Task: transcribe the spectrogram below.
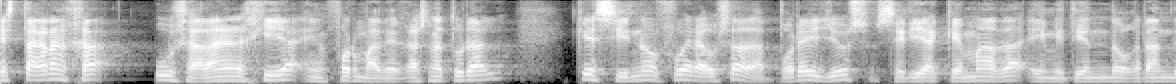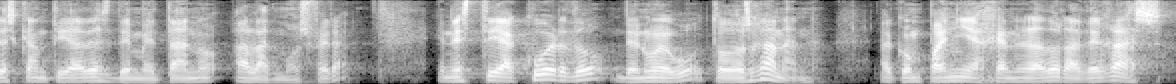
Esta granja usa la energía en forma de gas natural que si no fuera usada por ellos sería quemada emitiendo grandes cantidades de metano a la atmósfera. En este acuerdo, de nuevo, todos ganan. La compañía generadora de gas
